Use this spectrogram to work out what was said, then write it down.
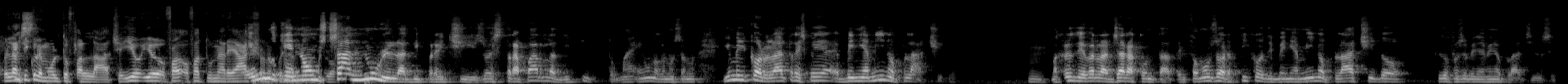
Quell'articolo è molto fallace. Io, io ho fatto una reaction. È uno che non sa nulla di preciso e straparla di tutto, ma è uno che non sa nulla. Io mi ricordo l'altra esperienza, Beniamino Placido, mm. ma credo di averla già raccontata. Il famoso articolo di Beniamino Placido, credo fosse Beniamino Placido, sì,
